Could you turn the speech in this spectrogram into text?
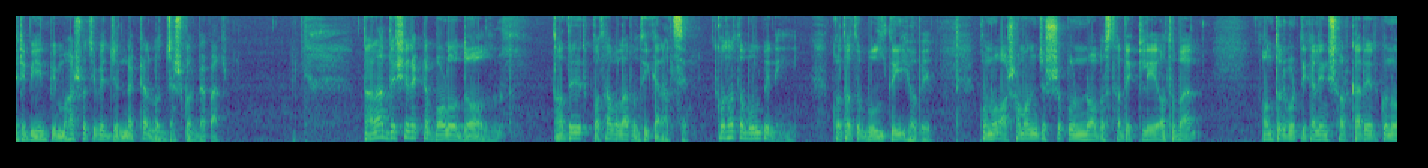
এটি বিএনপি মহাসচিবের জন্য একটা লজ্জাস্কর ব্যাপার। তারা দেশের একটা বড় দল। তাদের কথা বলার অধিকার আছে। কথা তো বলবেনই। কথা তো বলতেই হবে। কোনো অসামঞ্জস্যপূর্ণ অবস্থা দেখলে অথবা অন্তর্বর্তীকালীন সরকারের কোনো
